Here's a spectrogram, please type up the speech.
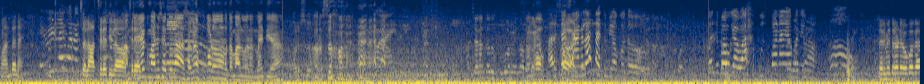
वांदा नाही. चला आचऱ्या तिला आमचा आचऱ्या एक माणूस येतो ना सगळं फुकट होणार होता मालवणात माहिती आहे? हर्ष. सगळा हर्षल फुकट. सांगलाच नाही तुम्ही अगोदर. अनुभव घ्यावा पुष्पा नाही आपण हो. तर मित्रांनो हे बघा.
